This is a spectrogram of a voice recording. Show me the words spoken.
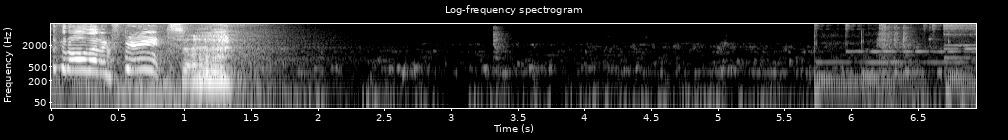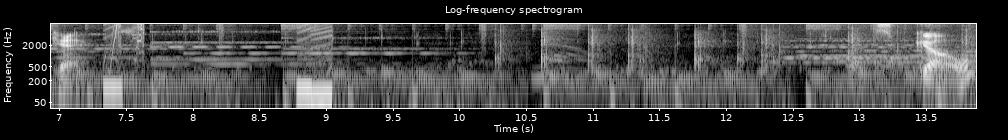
Look at all that experience. Okay. Let's go.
